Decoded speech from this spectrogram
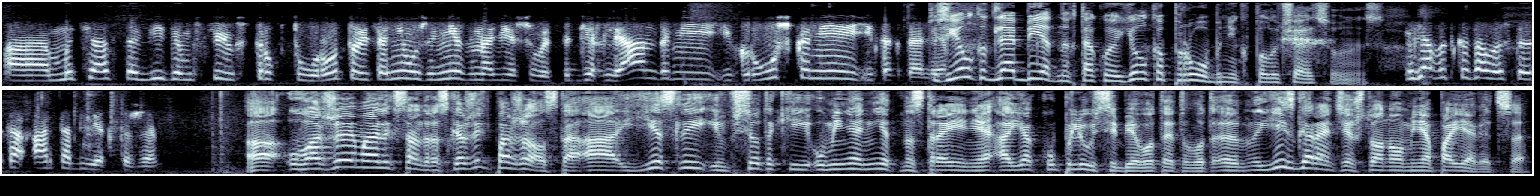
А, мы часто видим всю их структуру, то есть они уже не занавешиваются гирляндами, игрушками и так далее. То есть елка для бедных такой, елка-пробник получается у нас. Я бы сказала, что это арт-объект уже. А, уважаемая Александра, скажите, пожалуйста, а если все-таки у меня нет настроения, а я куплю себе вот это вот, э, есть гарантия, что оно у меня появится?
